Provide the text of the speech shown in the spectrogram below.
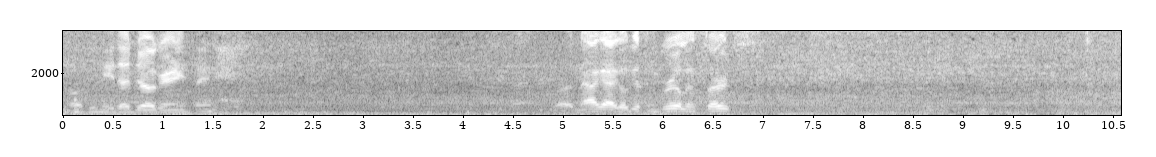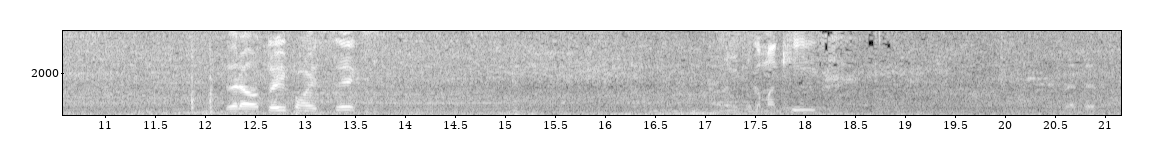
Don't know if you need that jug or anything. But now I gotta go get some grill inserts. Good old 3.6. Let me look at my keys. Let this.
